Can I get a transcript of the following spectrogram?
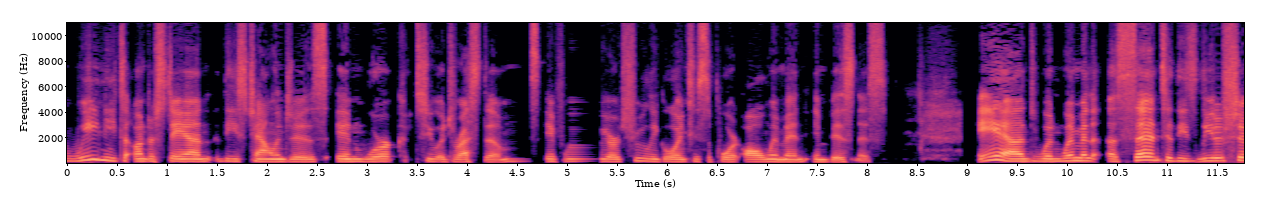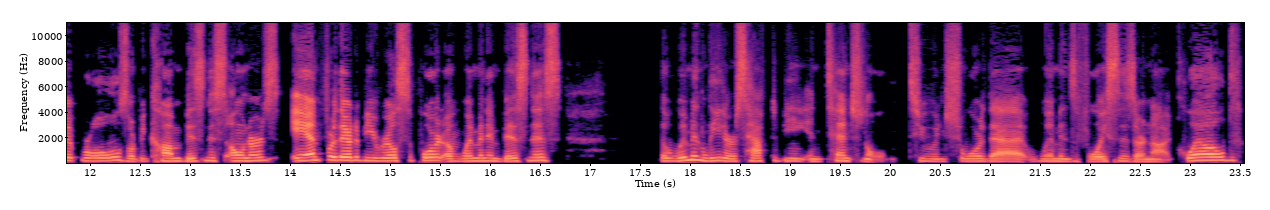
we need to understand these challenges and work to address them if we are truly going to support all women in business. And when women ascend to these leadership roles or become business owners, and for there to be real support of women in business, the women leaders have to be intentional to ensure that women's voices are not quelled,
